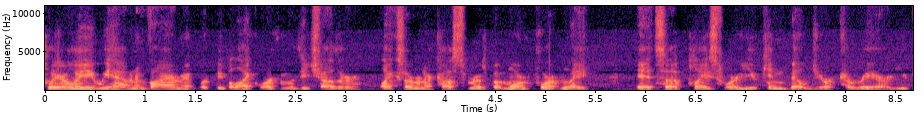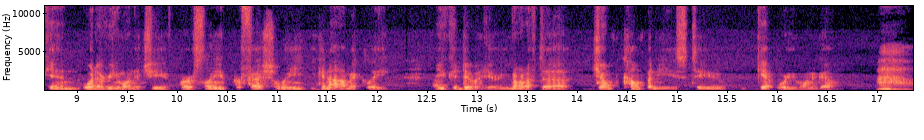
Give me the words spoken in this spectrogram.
clearly we have an environment where people like working with each other, like serving their customers, but more importantly, it's a place where you can build your career. You can whatever you want to achieve personally, professionally, economically, you could do it here. You don't have to jump companies to get where you want to go. Wow,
